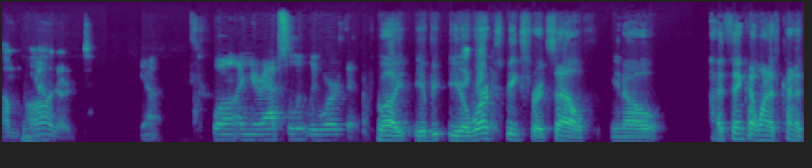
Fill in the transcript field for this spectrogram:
I'm Yeah. honored. Yeah. Well, and you're absolutely worth it. Well, you, your Thank work you. speaks for itself. You know, I think I want to kind of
